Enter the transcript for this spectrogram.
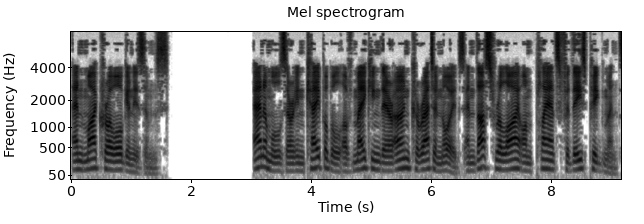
and microorganisms. Animals are incapable of making their own carotenoids and thus rely on plants for these pigments.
